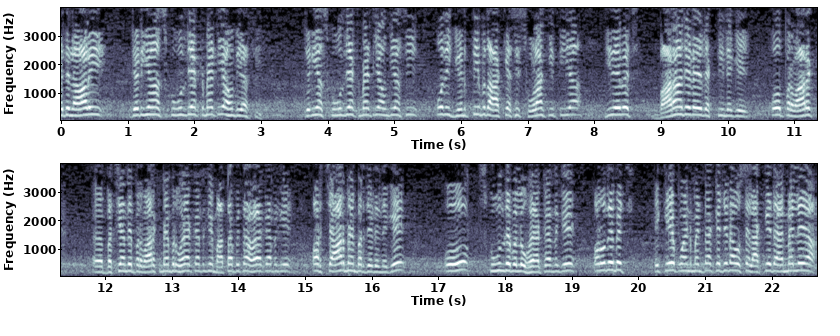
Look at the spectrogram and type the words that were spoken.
ਇਹਦੇ ਨਾਲ ਹੀ ਜਿਹੜੀਆਂ ਸਕੂਲ ਦੀਆਂ ਕਮੇਟੀਆਂ ਹੁੰਦੀਆਂ ਸੀ, ਜਿਹੜੀਆਂ ਸਕੂਲ ਦੀਆਂ ਕਮੇਟੀਆਂ ਹੁੰਦੀਆਂ ਸੀ, ਉਹਦੀ ਗਿਣਤੀ ਵਧਾ ਕੇ ਅਸੀਂ 16 ਕੀਤੀ ਆ, ਜਿਹਦੇ ਵਿੱਚ 12 ਜਿਹੜੇ ਵਿਅਕਤੀ ਨੇਗੇ, ਉਹ ਪਰਿਵਾਰਕ ਬੱਚਿਆਂ ਦੇ ਪਰਿਵਾਰਕ ਮੈਂਬਰ ਹੋਇਆ ਕਰਨਗੇ ਮਾਤਾ ਪਿਤਾ ਹੋਇਆ ਕਰਨਗੇ, ਔਰ 4 ਮੈਂਬਰ ਜਿਹੜੇ ਨੇਗੇ, ਉਹ ਸਕੂਲ ਦੇ ਵੱਲੋਂ ਹੋਇਆ ਕਰਨਗੇ, ਔਰ ਉਹਦੇ ਵਿੱਚ ਇੱਕ ਇਹ ਅਪਾਇੰਟਮੈਂਟ ਆ ਕਿ ਜਿਹੜਾ ਉਸ ਇਲਾਕੇ ਦਾ ਐਮਐਲਏ ਆ,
